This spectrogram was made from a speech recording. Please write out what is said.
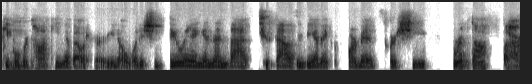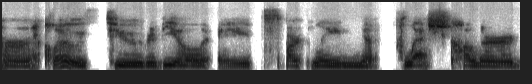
people were mm. talking about her. You know, what is she doing? And then that 2000 VMA performance where she ripped off her clothes to reveal a sparkling flesh colored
